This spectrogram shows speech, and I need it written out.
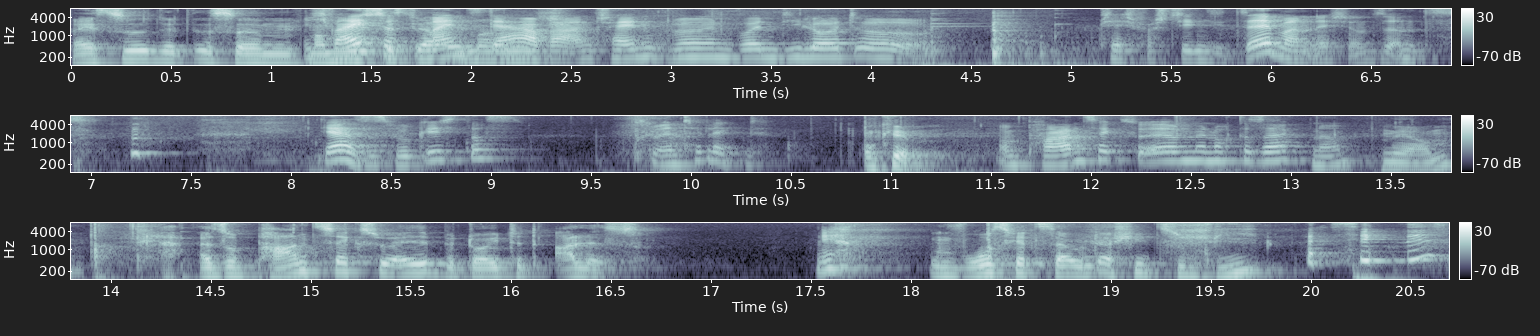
Weißt du, das ist, ähm, Ich man weiß, muss was das du meinst, immer ja, aber anscheinend wollen, wollen die Leute... Vielleicht verstehen sie es selber nicht und sind... ja, es ist wirklich das zum Intellekt. Okay, Und pansexuell haben wir noch gesagt, ne? ja. Also pansexuell bedeutet alles. Ja. Und wo ist jetzt der Unterschied zu bi? Weiß ich nicht.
